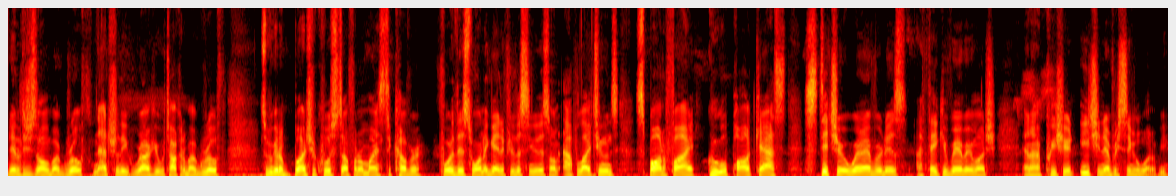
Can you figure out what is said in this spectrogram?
Daniel Teachers Teaches all about growth. Naturally, we're out here, we're talking about growth. So we've got a bunch of cool stuff on our minds to cover for this one. Again, if you're listening to this on Apple iTunes, Spotify, Google Podcasts, Stitcher, wherever it is, I thank you very, very much. And I appreciate each and every single one of you.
